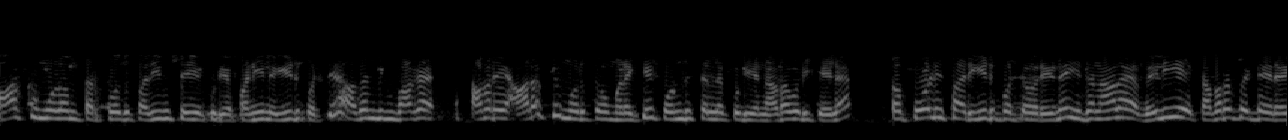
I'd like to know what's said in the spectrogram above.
வாக்குமூலம் தற்போது பதிவு செய்யக்கூடிய பணியில் ஈடுபட்டு அதன் பின்பாக அவரை அரசு மருத்துவமனைக்கு கொண்டு செல்லக்கூடிய நடவடிக்கையில போலீசார் ஈடுபட்டு வருகின்றனர் இதனால வெளியே கவரப்பேட்டை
